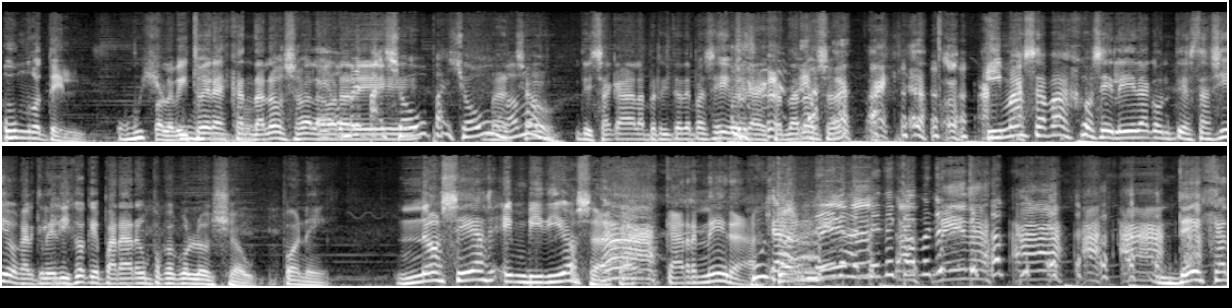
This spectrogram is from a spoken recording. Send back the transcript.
un hotel. Uy, Por lo visto era escandaloso a la Eh, hora hombre, de... pa' show, pa' show, Pa' vamos. show. de sacar a la perrita de paseo, era escandaloso. ¿eh? y más abajo se lee la contestación al que le dijo que parara un poco con los shows. Pone, no seas envidiosa, ca- carnera. Uy, carnera, en vez de carnera. Deja,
